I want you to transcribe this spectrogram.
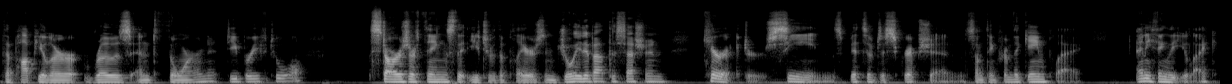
the popular Rose and Thorn debrief tool. Stars are things that each of the players enjoyed about the session characters, scenes, bits of description, something from the gameplay, anything that you like.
